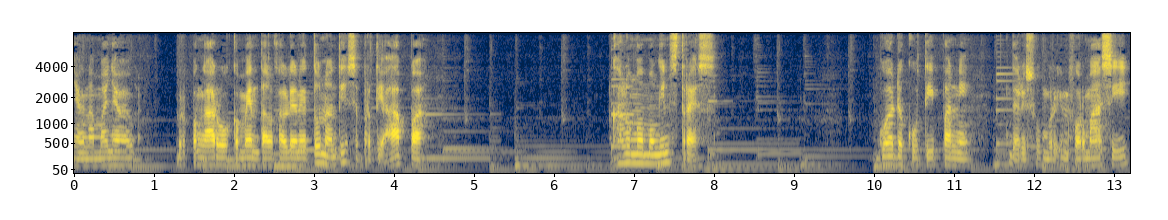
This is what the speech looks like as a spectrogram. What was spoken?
yang namanya berpengaruh ke mental kalian itu nanti seperti apa. Kalau ngomongin stres, gue ada kutipan nih dari sumber informasi.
